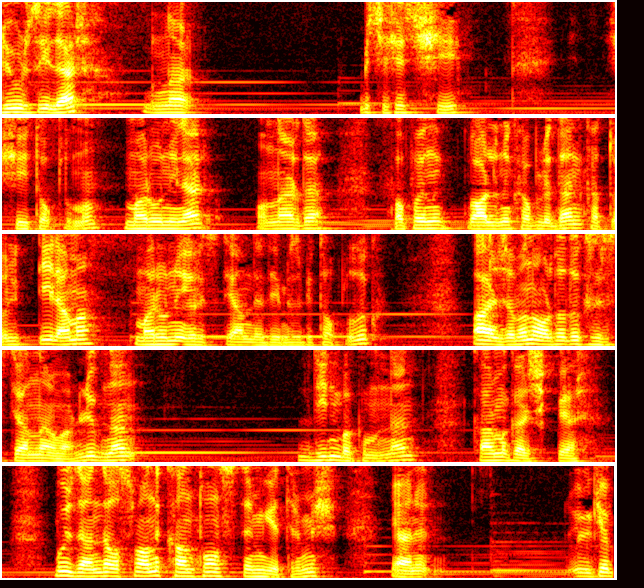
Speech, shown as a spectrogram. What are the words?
Dürziler, bunlar bir çeşit Şii, Şii toplumu. Maruniler, onlar da Papa'nın varlığını kabul eden Katolik değil ama Maruni Hristiyan dediğimiz bir topluluk. Aynı zamanda Ortodoks Hristiyanlar var. Lübnan din bakımından karma karışık bir yer. Bu yüzden de Osmanlı kanton sistemi getirmiş. Yani ülke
